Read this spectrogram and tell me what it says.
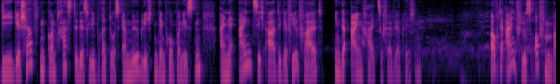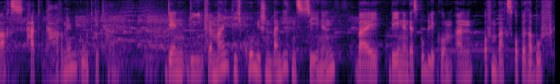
Die geschärften Kontraste des Librettos ermöglichten dem Komponisten eine einzigartige Vielfalt in der Einheit zu verwirklichen. Auch der Einfluss Offenbachs hat Carmen gut getan. Denn die vermeintlich komischen Banditenszenen, bei denen das Publikum an Offenbachs Opera Bouffe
